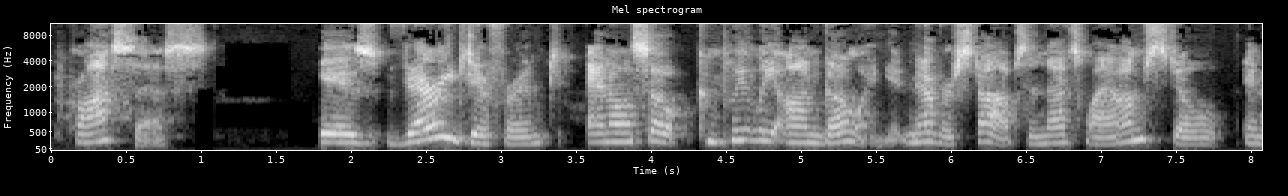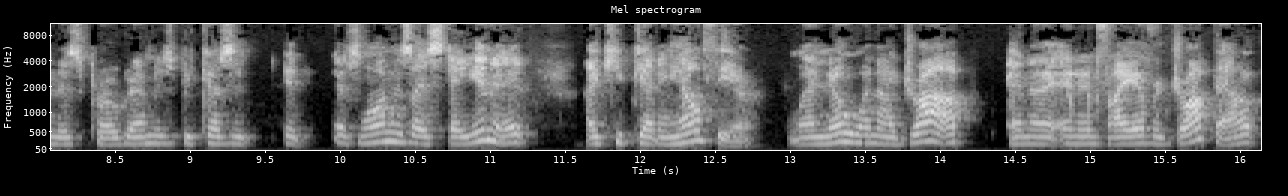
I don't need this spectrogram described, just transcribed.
process is very different and also completely ongoing. It never stops. And that's why I'm still in this program is because it it as long as I stay in it, I keep getting healthier. I know when I drop, and I, and if I ever drop out,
